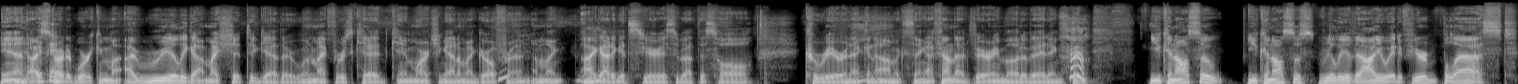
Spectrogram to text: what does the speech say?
And I started working my, I really got my shit together when my first kid came marching out of my girlfriend. Mm-hmm. I'm like, mm-hmm. I got to get serious about this whole career and economics thing. I found that very motivating. Huh. But you can also, you can also really evaluate if you're blessed,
